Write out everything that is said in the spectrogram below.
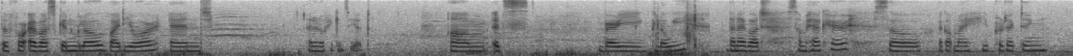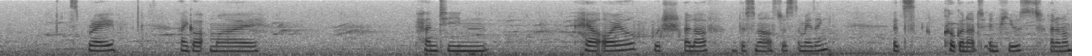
the Forever Skin Glow by Dior and I don't know if you can see it. Um, it's very glowy. Then I got some hair care so I got my heat protecting spray. I got my Pantene hair oil which I love. The smell is just amazing. It's coconut infused I don't know.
